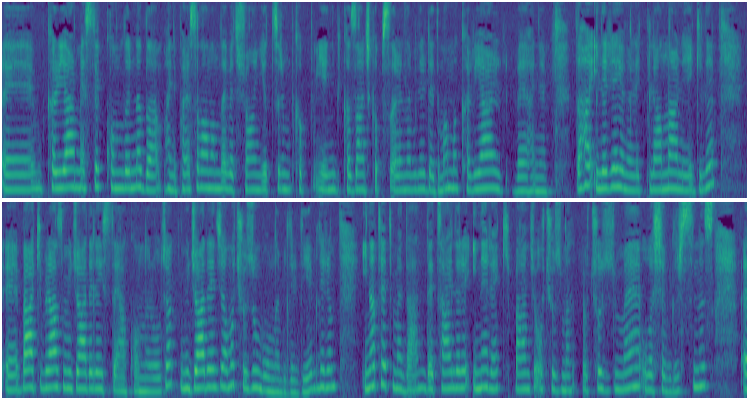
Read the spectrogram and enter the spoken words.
E, kariyer, meslek konularına da hani parasal anlamda evet şu an yatırım kapı, yeni bir kazanç kapısı aranabilir dedim ama kariyer ve hani daha ileriye yönelik planlarla ilgili e, belki biraz mücadele isteyen konular olacak. Mücadeleci ama çözüm bulunabilir diyebilirim. İnat etmeden, detaylara inerek bence o çözüme, o çözüme ulaşabilirsiniz. E,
